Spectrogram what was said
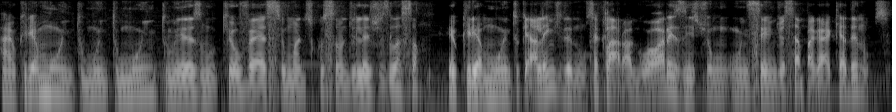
Ah, eu queria muito, muito, muito mesmo que houvesse uma discussão de legislação. Eu queria muito que, além de denúncia, claro, agora existe um, um incêndio a se apagar que é a denúncia.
